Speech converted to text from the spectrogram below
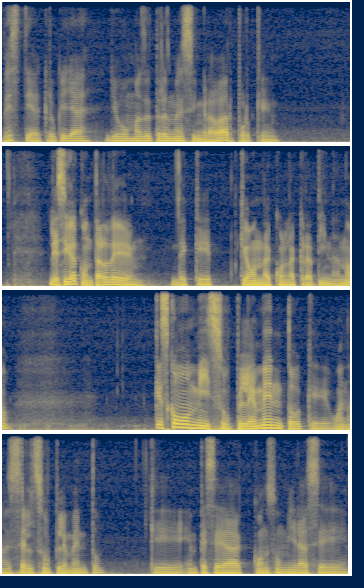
Bestia, creo que ya llevo más de tres meses sin grabar porque les iba a contar de, de qué, qué onda con la creatina, ¿no? que es como mi suplemento, que bueno, es el suplemento que empecé a consumir hace,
